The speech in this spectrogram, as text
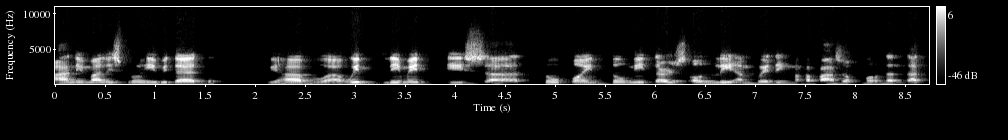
animal is prohibited. We have uh, width limit is uh, 2.2 meters only ang pwedeng makapasok. More than that,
